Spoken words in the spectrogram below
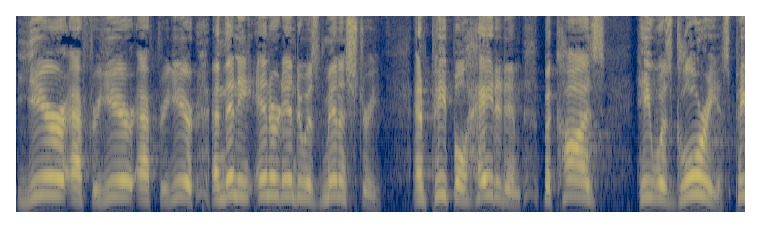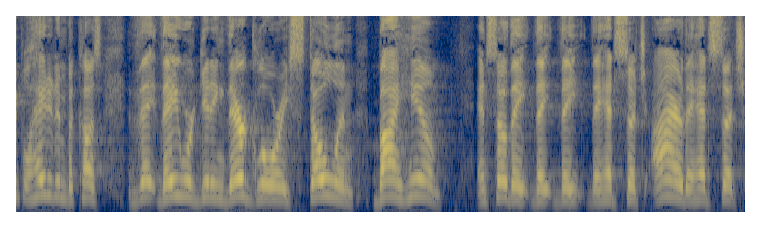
year after year after year. And then he entered into his ministry, and people hated him because he was glorious. People hated him because they, they were getting their glory stolen by him. And so they, they, they, they had such ire, they had such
